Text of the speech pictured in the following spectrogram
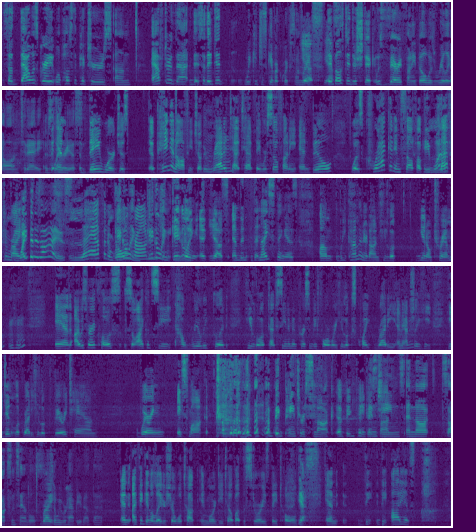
So that was great. We'll post the pictures. Um, after that, th- so they did. We could just give a quick summary. Yes, They both did their shtick. It was very funny. Bill was really on today. It was hilarious. And they were just uh, pinging off each other, Mm-hmm. rat a tat tat. They were so funny. And Bill was cracking himself up he was left and right. wiping his eyes. laughing and rolling Giggling, around, and giggling giggling. At, yes, and the the nice thing is, um, we commented on he looked, you know, trim, mm-hmm. And I was very close, so I could see how really good he looked. I've seen him in person before, where he looks quite ruddy, and Mm-hmm. actually he he didn't look ruddy. He looked very tan, wearing a smock, A big painter's smock a big painter's and smock. jeans, and not socks and sandals. Right. So we were happy about that. And I think in a later show we'll talk in more detail about the stories they told. Yes. And the the audience,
